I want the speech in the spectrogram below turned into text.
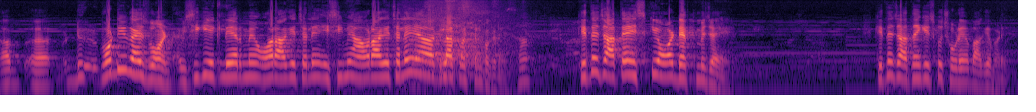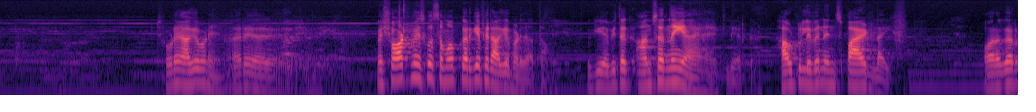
अब what do you guys want इसी की एक लेयर में और आगे चलें, इसी में और आगे चलें या अगला क्वेश्चन पकड़ें? हाँ? कितने चाहते हैं इसकी और डेप्थ में जाए? कितने चाहते हैं कि इसको छोड़े, अब आगे बढ़े? छोड़े, आगे बढ़े? अरे अरे। मैं शॉर्ट में इसको समअप करके फिर आगे बढ़ जाता हूँ, क्योंकि अभी तक आंसर नहीं आया है clear cut how to live an inspired life और अगर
